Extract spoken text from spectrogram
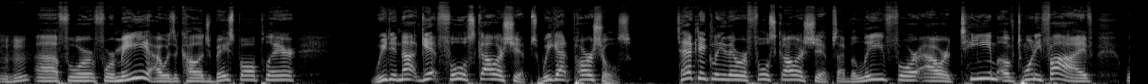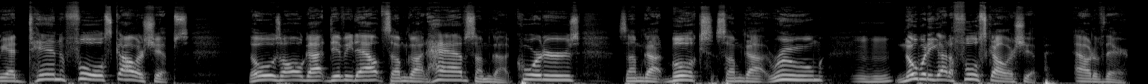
Mm-hmm. Uh, for for me, I was a college baseball player. We did not get full scholarships. We got partials. Technically, there were full scholarships. I believe for our team of 25, we had 10 full scholarships. Those all got divvied out. Some got halves, some got quarters, some got books, some got room. Mm-hmm. Nobody got a full scholarship out of there.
